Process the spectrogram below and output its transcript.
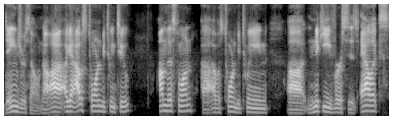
Danger Zone. Now, uh, again, I was torn between two on this one. Uh, I was torn between uh, Nikki versus Alex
